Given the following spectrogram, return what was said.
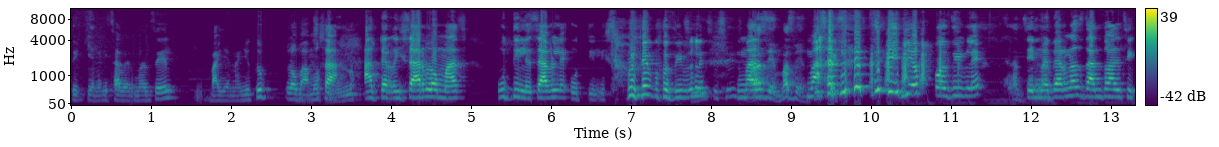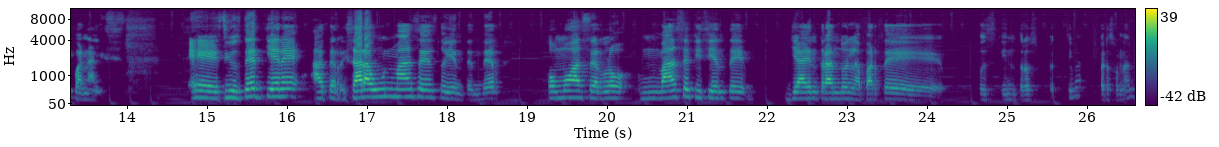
Si quieren saber más de él, vayan a YouTube. Lo vamos a aterrizar lo más utilizable, utilizable posible, Sí, sí, sí. más- Vas bien, vas bien. más sencillo posible sin meternos tanto al psicoanálisis. Eh, si usted quiere aterrizar aún más esto y entender cómo hacerlo más eficiente, ya entrando en la parte pues introspectiva, personal,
